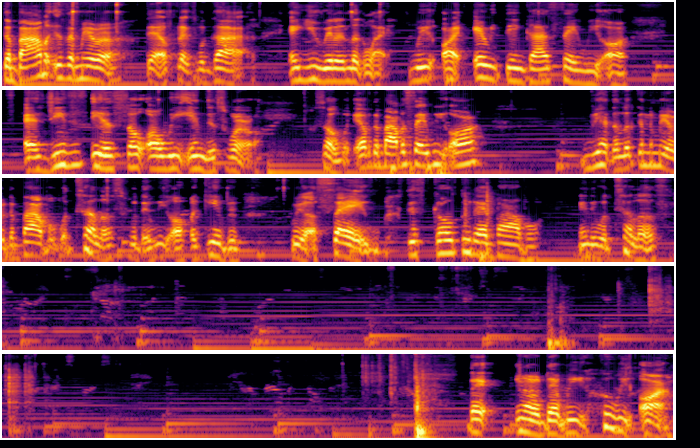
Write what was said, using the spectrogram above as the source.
The Bible is a mirror that reflects what God and you really look like. We are everything God say we are. As Jesus is, so are we in this world. So whatever the Bible say we are, we have to look in the mirror. The Bible will tell us that we are forgiven, we are saved. Just go through that Bible, and it will tell us. That you know that we who we are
